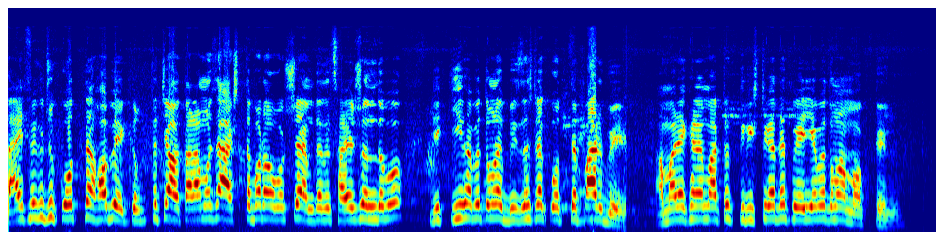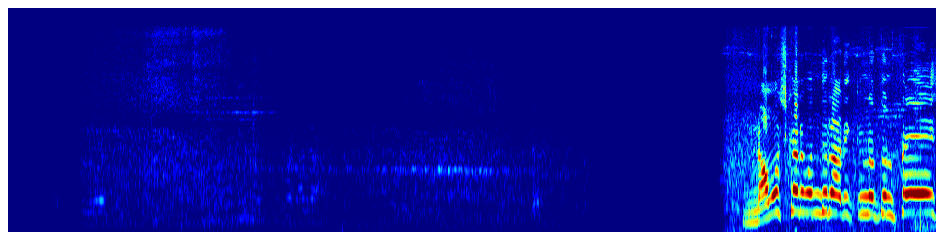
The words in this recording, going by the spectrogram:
লাইফে কিছু করতে হবে, করতে চাও, তারা মাঝে আসতে পারো অবশ্যই। আমি তাদের সাজেশন দেবো যে কীভাবে তোমরা বিজনেসটা করতে পারবে। আমার এখানে মাত্র তিরিশ টাকাতে পেয়ে যাবে তোমার মকটেল নমস্কার বন্ধুরা, আরেকটি নতুন পেজ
